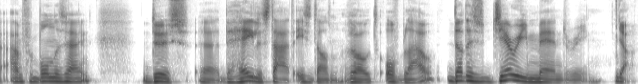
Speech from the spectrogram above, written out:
aan verbonden zijn. Dus de hele staat is dan rood of blauw. Dat is gerrymandering. Ja,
